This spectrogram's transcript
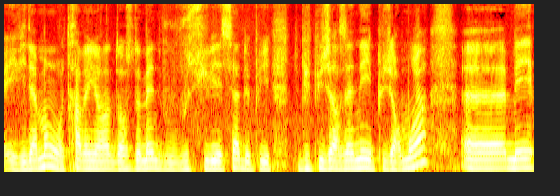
évidemment, en travaillant dans ce domaine, vous, vous suivez ça depuis depuis plusieurs années et plusieurs mois, mais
